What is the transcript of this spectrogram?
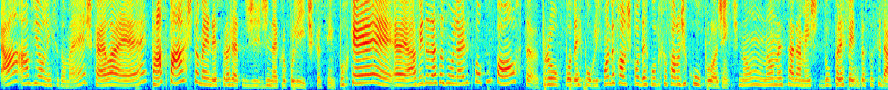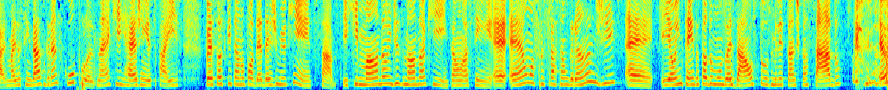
a, a, violência doméstica, ela é faz parte também desse projeto de, de necropolítica, assim, porque é, a vida dessas mulheres pouco importa para o poder público. Quando eu falo de poder público, eu falo de cúpula, gente, não, não necessariamente do prefeito da sua cidade, mas assim, das grandes cúpulas, né, que regem esse país, pessoas que estão no poder desde 1500, sabe? E que mandam e desmandam aqui. Então, assim, é, é uma frustração grande, é, e eu entendo todo mundo exausto, os militantes cansados. eu,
